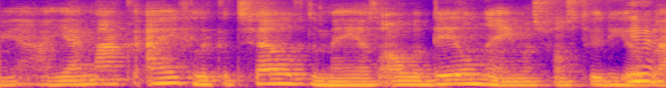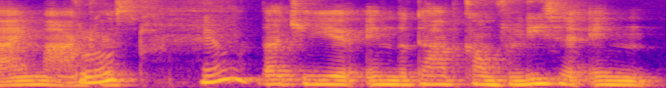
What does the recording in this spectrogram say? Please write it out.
Ja, jij maakt eigenlijk hetzelfde mee als alle deelnemers van Studio Ja, klopt. Ja, Dat je je inderdaad kan verliezen in,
